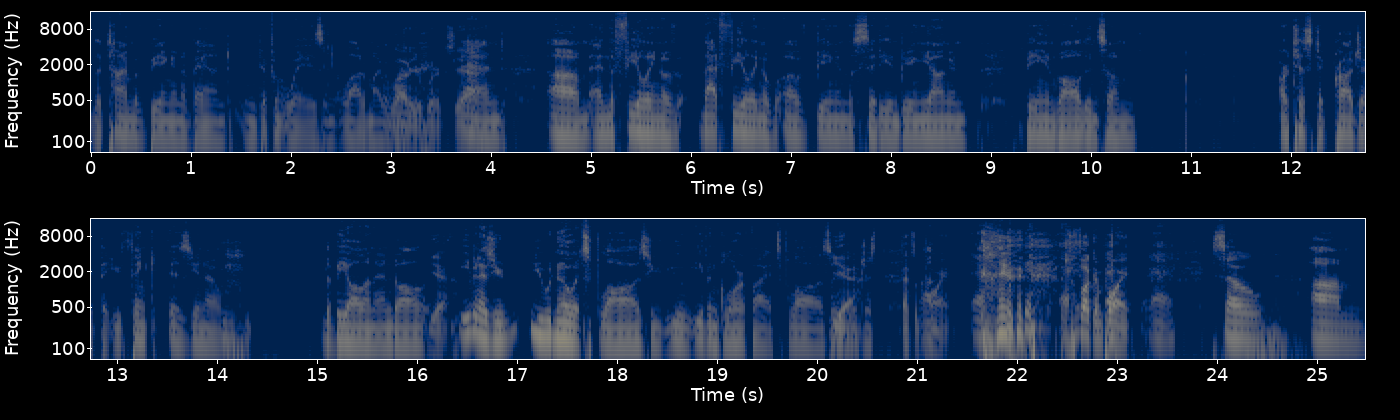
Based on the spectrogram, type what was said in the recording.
the time of being in a band in different ways in a lot of my a work. lot of your works, yeah, And um and the feeling of that feeling of of being in the city and being young and being involved in some artistic project that you think is, you know, the be all and end all. yeah, Even as you you know its flaws, you you even glorify its flaws and Yeah. you're just that's a uh, point. That's a fucking point. so, um,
